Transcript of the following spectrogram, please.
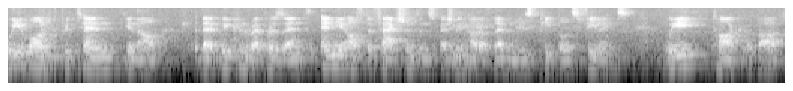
We won't pretend, you know, that we can represent any of the factions, and especially not of Lebanese people's feelings. We talk about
